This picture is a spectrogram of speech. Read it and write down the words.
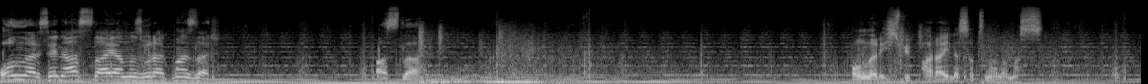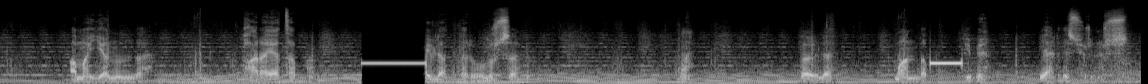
Onlar seni asla yalnız bırakmazlar. Asla. Onları hiçbir parayla satın alamazsın. Ama yanında paraya tapan evlatları olursa heh, böyle manda gibi yerde sürünürsün.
